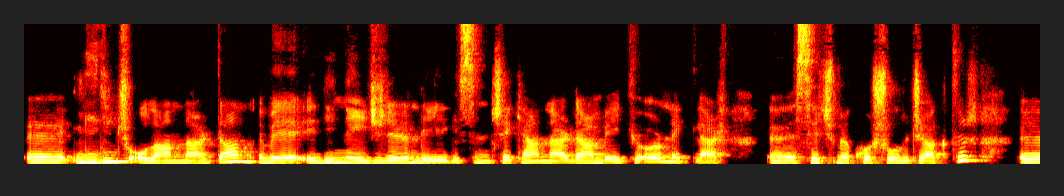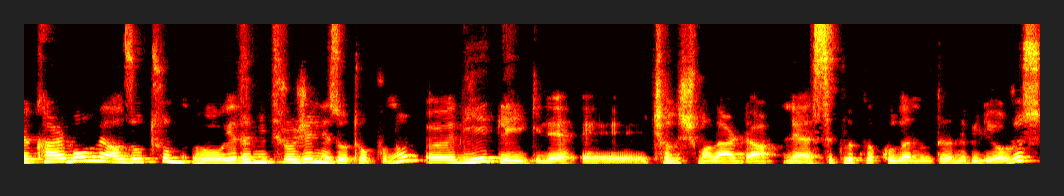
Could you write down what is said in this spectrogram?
E, ilginç olanlardan ve dinleyicilerin de ilgisini çekenlerden belki örnekler e, seçmek hoş olacaktır. E, karbon ve azotun e, ya da nitrojen izotopunun diyetle ilgili çalışmalarda sıklıkla kullanıldığını biliyoruz.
